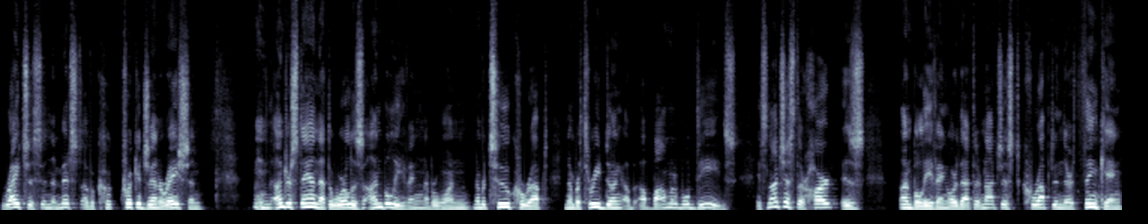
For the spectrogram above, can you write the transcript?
righteous in the midst of a crooked generation understand that the world is unbelieving, number one. Number two, corrupt. Number three, doing abominable deeds. It's not just their heart is unbelieving or that they're not just corrupt in their thinking,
